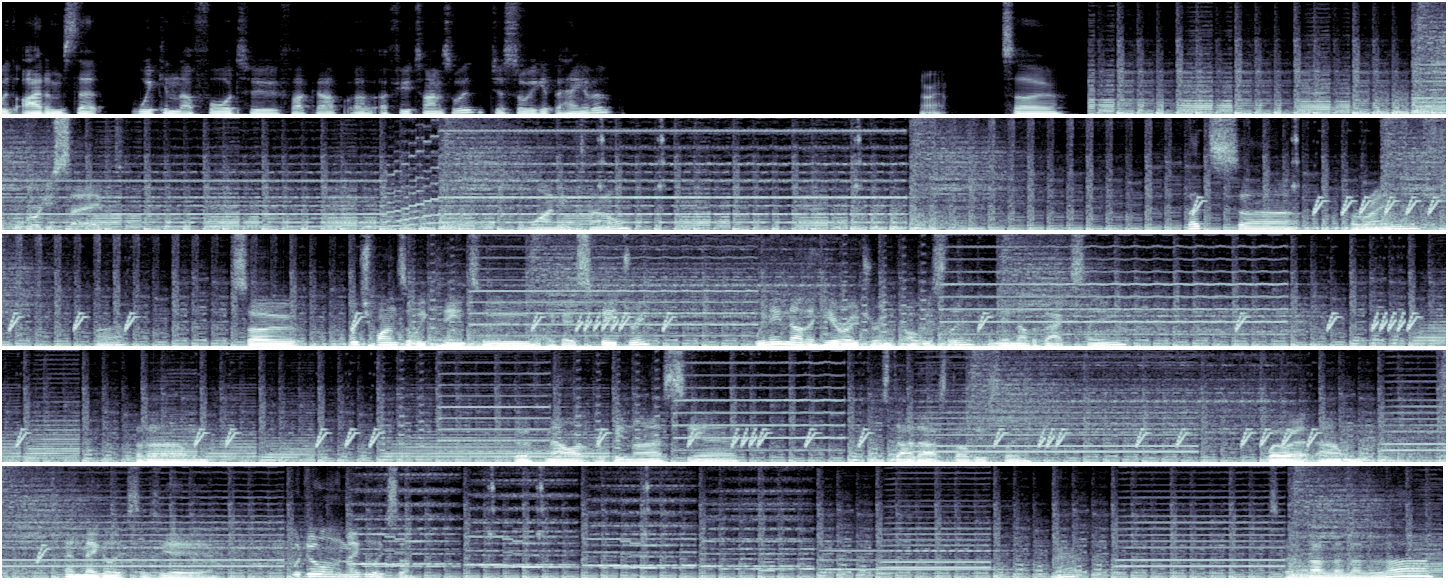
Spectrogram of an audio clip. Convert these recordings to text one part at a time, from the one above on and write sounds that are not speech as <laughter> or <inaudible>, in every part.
with items that we can afford to fuck up a, a few times with, just so we get the hang of it. All right, so we've already saved winding tunnel. Let's uh, arrange. Alright. So, which ones are we keen to? Okay, speed drink. We need another hero drink, obviously. We need another vaccine. But, um... Earth Mallet would be nice, yeah. Stardust, obviously. Wait, wait, um... And Megalixirs, yeah, yeah, yeah. We'll do it on the Megalixir. Alright. So, la la la la la.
